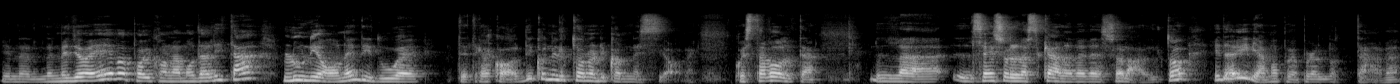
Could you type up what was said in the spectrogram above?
eh, nel, Medioevo, poi con la modalità, l'unione di due tetracordi con il tono di connessione. Questa volta la, il senso della scala va verso l'alto ed arriviamo proprio all'ottava.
